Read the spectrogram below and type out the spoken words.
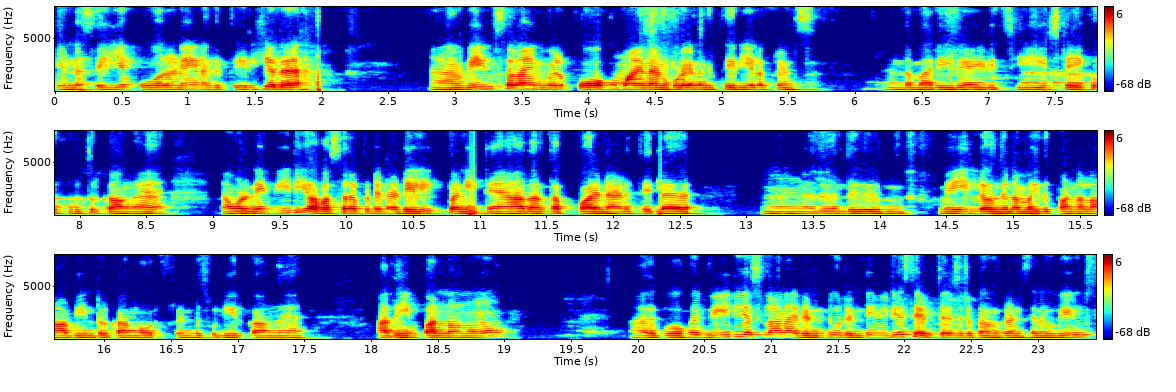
என்ன செய்ய போகிறேனே எனக்கு தெரியலை. வேவ்ஸ் எல்லாம் இனிமேல் போகுமா என்னன்னு கூட எனக்கு தெரியலை ஃப்ரெண்ட்ஸ் அந்த மாதிரி இது ஆயிடுச்சு. ஸ்டேக்கு கொடுத்துருக்காங்க. நான் உடனே வீடியோ அவசரப்பட்டு நான் டெலீட் பண்ணிட்டேன். அதான் தப்பாக என்னன்னு தெரியல. அது வந்து மெயிலில் வந்து நம்ம இது பண்ணலாம் அப்படின்ட்டுருக்காங்க ஒரு ஃப்ரெண்டு சொல்லியிருக்காங்க. அதையும் பண்ணணும். அது போக வீடியோஸ்லாம் நான் ரெண்டு ரெண்டு வீடியோஸ் எடுத்து வச்சுருக்கேன் ஃப்ரெண்ட்ஸ் எனக்கு வியூஸ்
